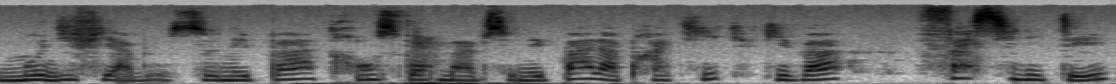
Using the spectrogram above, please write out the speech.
modifiable, ce n'est pas transformable, ce n'est pas la pratique qui va faciliter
